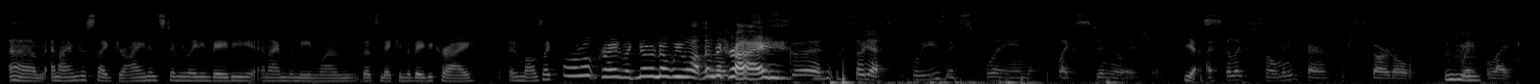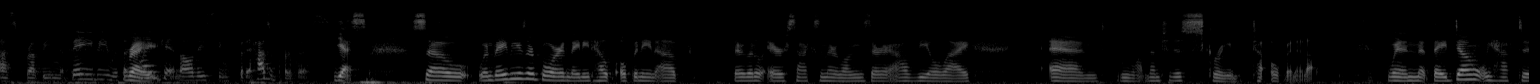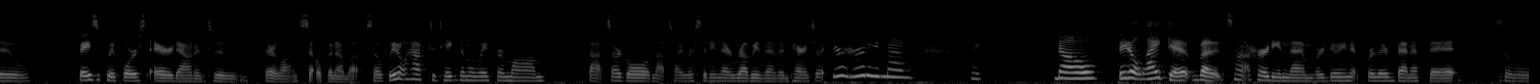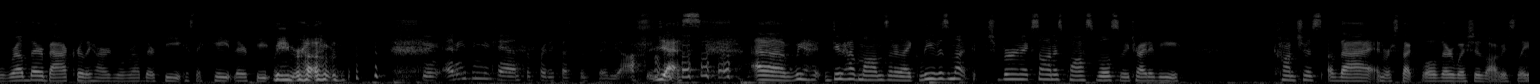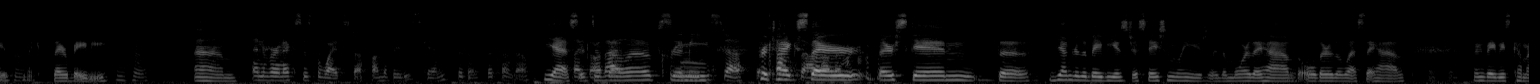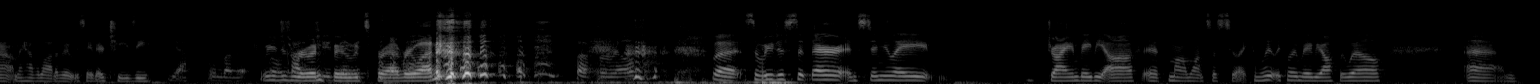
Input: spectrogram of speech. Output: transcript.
Um, and I'm just like drying and stimulating baby, and I'm the mean one that's making the baby cry. And mom's like, "Oh, don't cry!" And I'm like, "No, no, no, we want them Like, to cry." Good. So yes, please explain like stimulation. Yes, I feel like so many parents are startled Mhm. with like us rubbing the baby with a Right. blanket and all these things, but it has a purpose. yes. So when babies are born, they need help opening up their little air sacs in their lungs, their alveoli, and we want them to just scream to open it up. When they don't, we have to basically force air down into their lungs to open them up. So if we don't have to take them away from mom, that's our goal, and that's why we're sitting there rubbing them. And parents are like, "You're hurting them." Like, no, they don't like it, but it's not hurting them. We're doing it for their benefit. So we'll rub their back really hard. We'll rub their feet because I hate their feet being rubbed. Doing anything you can to pretty piss this baby off. yes. Um, we do have moms that are like, leave as much Vernix on as possible. So we try to be conscious of that and respectful of their wishes, obviously. Like, it's their baby. Um, And Vernix is the white stuff on the baby's skin, for those that don't know. yes, Like it develops and stuff. protects comes out on their their skin. The younger the baby is gestationally, usually the more they have, the older, the less they have. When babies come out and they have a lot of it, we say they're cheesy. Yeah, we love it. We Little just ruin foods babies. for everyone. but for real. But so we just sit there and stimulate drying baby off. If mom wants us to like completely clean baby off, we will. Um,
